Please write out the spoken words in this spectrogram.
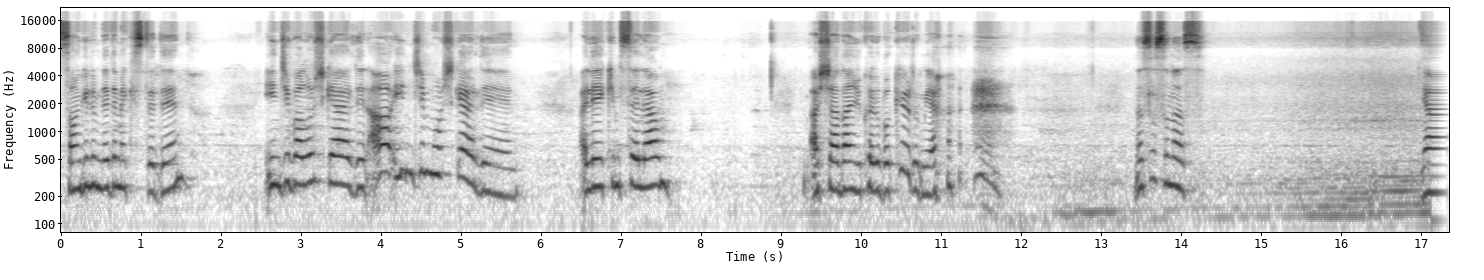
Songül'üm ne demek istedin? İnci bal hoş geldin. Aa İncim hoş geldin. Aleyküm selam. Aşağıdan yukarı bakıyorum ya. Nasılsınız? Ya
